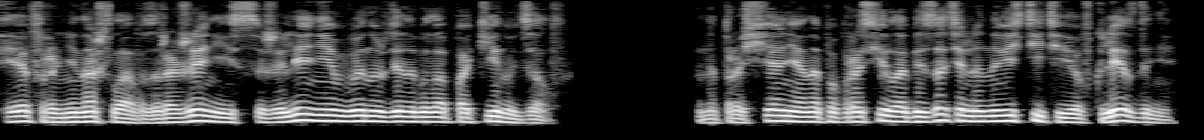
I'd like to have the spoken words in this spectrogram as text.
Эфра не нашла возражений и с сожалением вынуждена была покинуть зал. На прощание она попросила обязательно навестить ее в Клездане,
